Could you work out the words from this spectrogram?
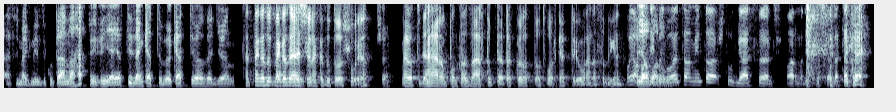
hát, hogy megnézzük utána. Hát figyelj, ez 12-ből 2 az egy olyan... Hát meg az, meg az elsőnek az utolsója. Se. Mert ott ugye három ponttal zártuk, tehát akkor ott, ott volt kettő jó válaszod, igen. Olyan Ja, hatékony voltam, mint a Stuttgart Surge harmadik kísérletekre.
